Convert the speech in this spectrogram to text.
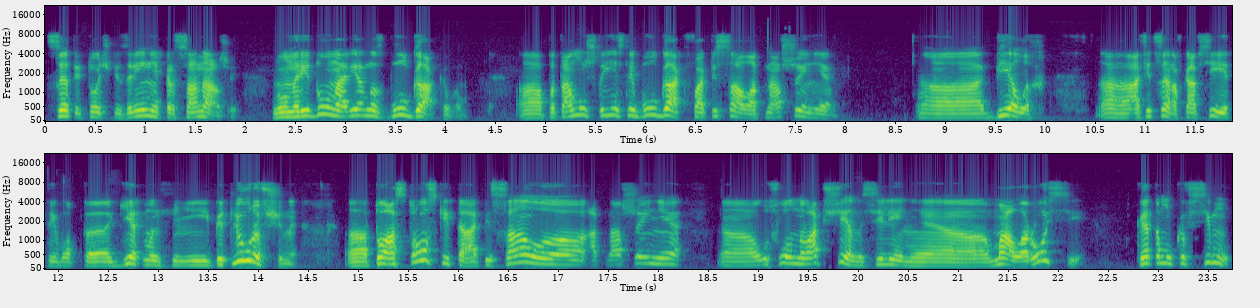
с этой точки зрения персонажей. Но наряду, наверное, с Булгаковым. А, потому что если Булгаков описал отношения а, белых офицеров ко всей этой вот э, гетманщине и петлюровщины, а, то Островский-то описал э, отношение э, условно вообще населения Малороссии к этому ко всему.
